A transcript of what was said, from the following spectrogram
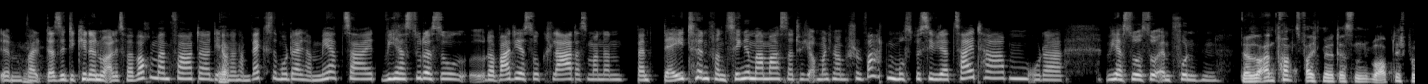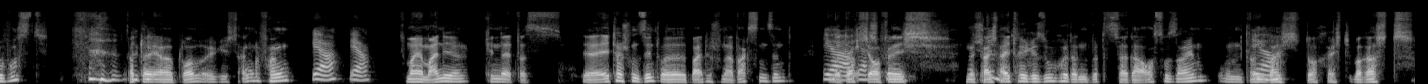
ähm, weil da sind die Kinder nur alle zwei Wochen beim Vater, die ja. anderen haben Wechselmodell, haben mehr Zeit. Wie hast du das so, oder war dir das so klar, dass man dann beim Daten von Single-Mamas natürlich auch manchmal ein bisschen warten muss, bis sie wieder Zeit haben? Oder wie hast du das so empfunden? Ja, so anfangs war ich mir dessen überhaupt nicht bewusst. okay. Hab da eher blauäugig angefangen. Ja, ja. Zumal ja meine Kinder etwas älter schon sind oder beide schon erwachsen sind. Ja, da dachte ja, ich auch, stimmt. wenn ich eine Gleichaltrige suche, dann wird es ja da auch so sein. Und dann ja. war ich doch recht überrascht,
